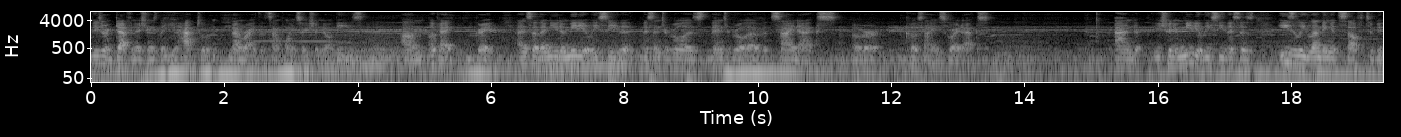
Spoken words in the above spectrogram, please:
These are definitions that you have to have memorized at some point, so you should know these. Um, okay, great. And so then you'd immediately see that this integral is the integral of sine x over cosine squared x. And you should immediately see this as easily lending itself to be,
